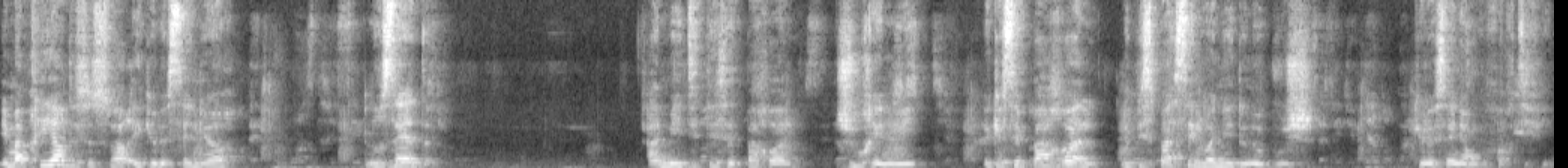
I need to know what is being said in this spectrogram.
Et ma prière de ce soir est que le Seigneur nous aide à méditer cette parole jour et nuit. Et que ces paroles ne puissent pas s'éloigner de nos bouches. Que le Seigneur vous fortifie.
